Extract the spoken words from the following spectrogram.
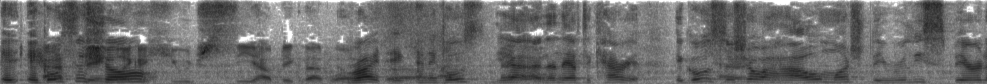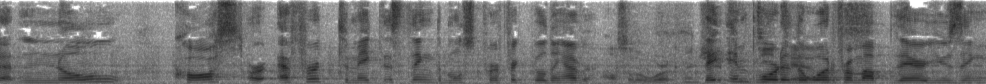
it, it goes to show like a huge sea how big that was. Right uh, and it goes yeah and then they have to carry it. It goes to show how much they really spared at no cost or effort to make this thing the most perfect building ever. Also the workmanship they imported the wood from up there using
